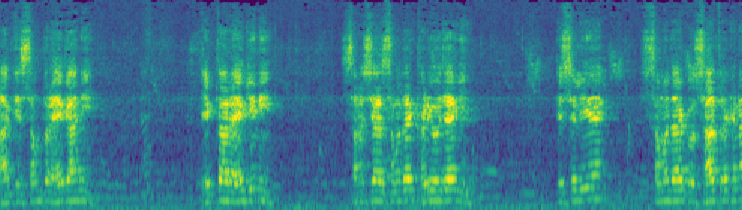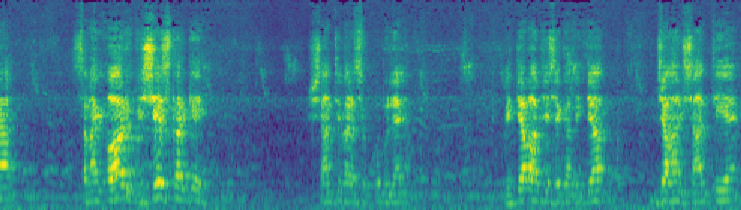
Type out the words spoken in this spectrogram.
आगे संप रहेगा नहीं, एकता रहेगी नहीं, समस्या समुदाय खड़ी हो जाएगी। इसलिए समुदाय को साथ रखना, समाज और विशेष करके शांति मेरा सबको बुलाया। विद्या बाप जी से कहा, विद्या, जहाँ शांति है,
